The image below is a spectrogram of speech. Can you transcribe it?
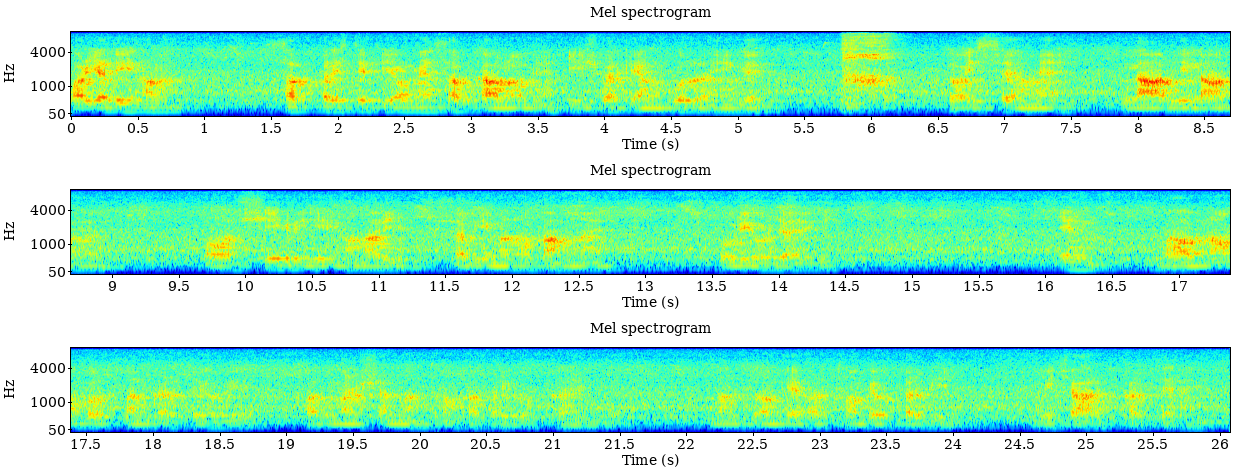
और यदि हम सब परिस्थितियों में, सब कालों में ईश्वर के अनुकूल रहेंगे तो इससे हमें लाभ ही लाभ है और शीघ्र ही हमारी सभी मनोकामनाएँ पूरी हो जाएगी। इन भावनाओं को उत्पन्न करते हुए पद्मर्शन मंत्रों का प्रयोग करेंगे। मंत्रों के अर्थों के ऊपर भी विचार करते रहेंगे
